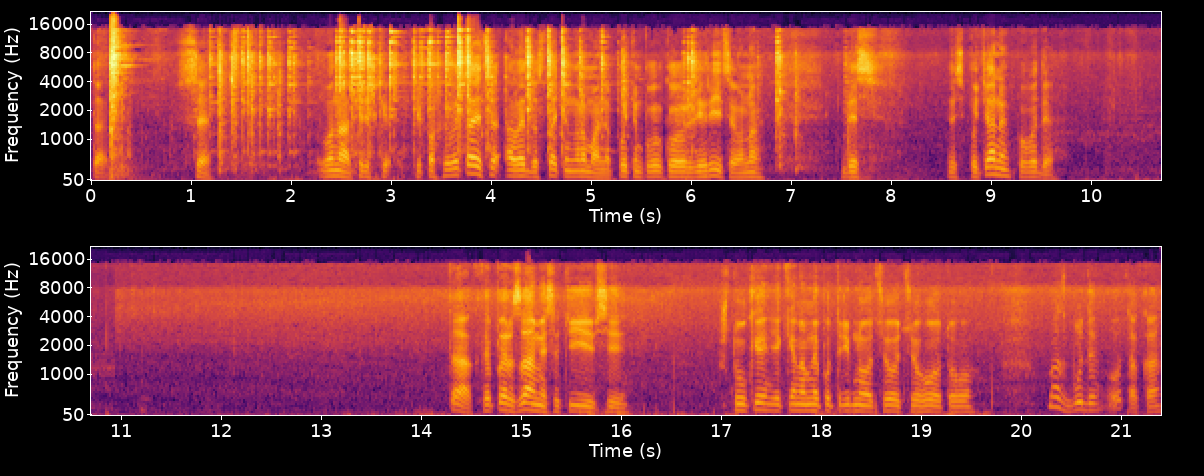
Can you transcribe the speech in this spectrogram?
Так, все. Вона трішки типа хилитається, але достатньо нормально. Потім, коли розігріється, вона десь, десь потягне, поведе. Так, тепер замість тієї всі штуки, які нам не потрібно, цього, цього, того, у нас буде отака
